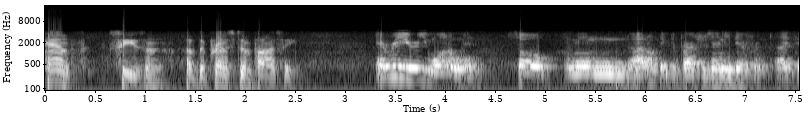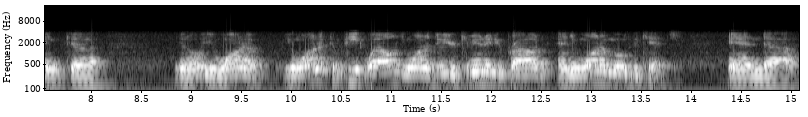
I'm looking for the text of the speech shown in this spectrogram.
tenth season of the Princeton Posse? Every year you want to win. So, I mean, I don't think the pressure's any different. I think, uh, you know, you want to you want to compete well, you want to do your community proud, and you want to move the kids. And uh,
